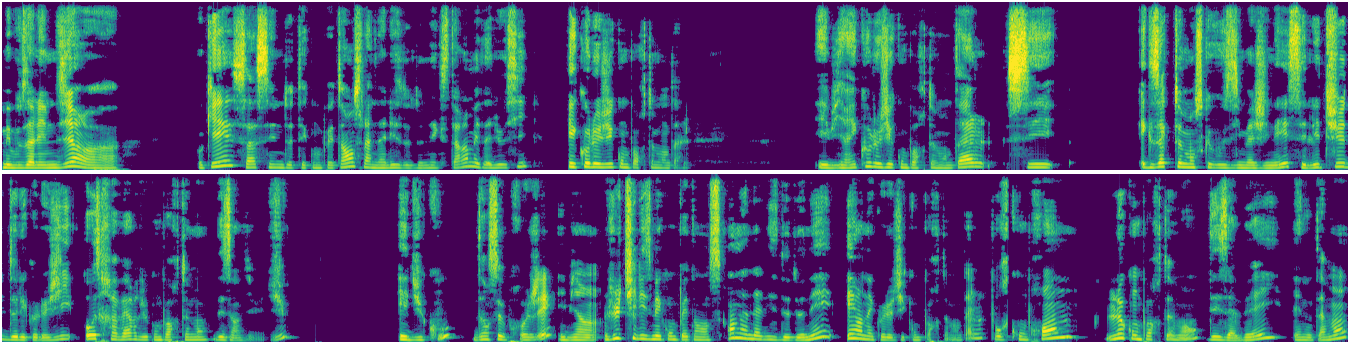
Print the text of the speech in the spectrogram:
Mais vous allez me dire, euh, ok, ça c'est une de tes compétences, l'analyse de données, etc., mais t'as dit aussi écologie comportementale. Eh bien, écologie comportementale, c'est exactement ce que vous imaginez, c'est l'étude de l'écologie au travers du comportement des individus. Et du coup, dans ce projet, eh bien, j'utilise mes compétences en analyse de données et en écologie comportementale pour comprendre le comportement des abeilles, et notamment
